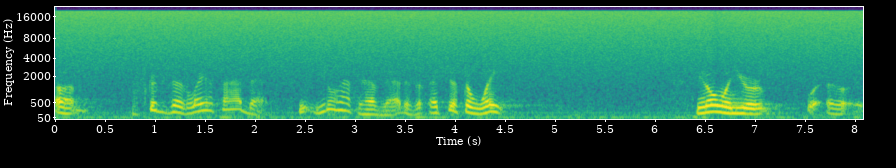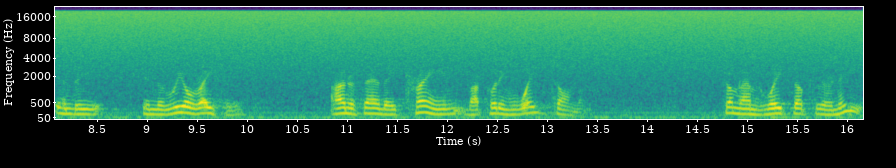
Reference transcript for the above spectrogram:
Uh, the scripture says, lay aside that. You, don't have to have that. It's, just a weight. You know, when you're uh, in the in the real races, I understand they train by putting weights on them. Sometimes weights up to their knees.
